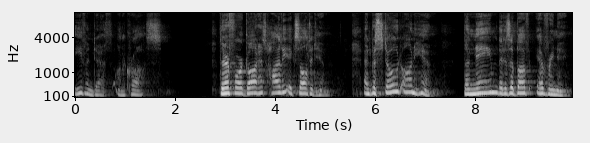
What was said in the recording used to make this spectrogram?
even death on a cross. Therefore, God has highly exalted him and bestowed on him the name that is above every name,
